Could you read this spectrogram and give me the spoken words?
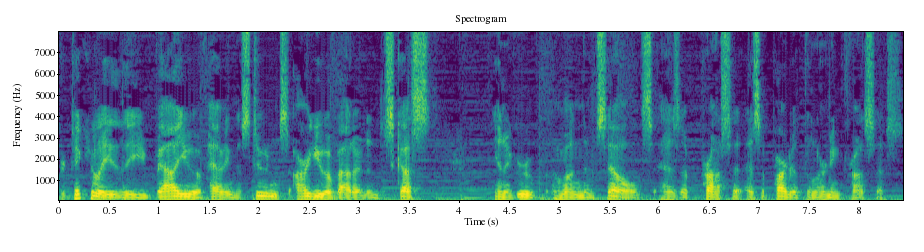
particularly the value of having the students argue about it and discuss in a group among themselves as a process, as a part of the learning process.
